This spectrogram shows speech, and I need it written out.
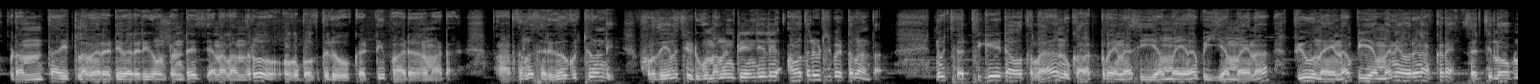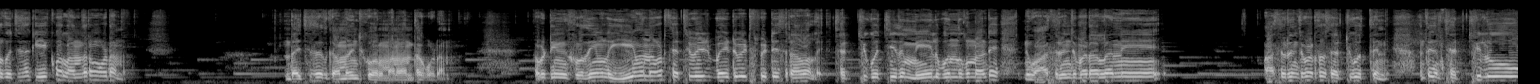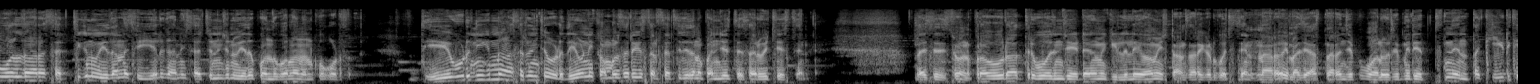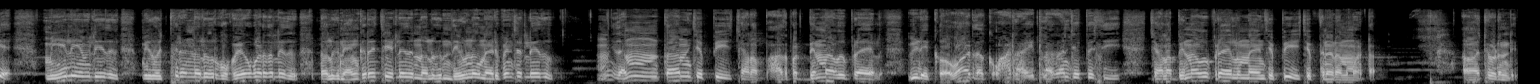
అప్పుడంతా ఇట్లా వెరైటీ వెరైటీగా ఉంటుంటే జనాలందరూ ఒక భక్తులు కట్టి పాడారనమాట ప్రార్థనలో సరిగా కూర్చోండి. హృదయాలు చెడుగుండాలంటే ఏం చేయాలి? అవతల విడిచిపెట్టాలంట. నువ్వు చర్చి గేట్ అవతల నువ్వు కలెక్టర్ అయినా సీఎం అయినా పిఎం అయినా ప్యూన్ అయినా పిఎం అయినా ఎవరైనా అక్కడే. చర్చి లోపలికి వచ్చేసాక ఈక్వల్ అందరం కూడా దయచేసి అది గమనించుకోవాలి మనం అంతా కూడా కాబట్టి నీ హృదయంలో ఏమున్నా కూడా చర్చి బయట విడిచిపెట్టేసి రావాలి. చర్చికి వచ్చి ఏదో మేలు పొందుకున్నా అంటే నువ్వు ఆశ్రయించబడాలని ఆశీర్వించబడతావు చర్చికి వస్తాను అంతేకాని చర్చిలు వాళ్ళ ద్వారా చర్చికి నువ్వు ఏదన్నా చెయ్యాలి కానీ చర్చి నుంచి నువ్వు ఏదో పొందుకోవాలని అనుకోకూడదు. దేవుడు నీకు నువ్వు ఆశ్రయించేవాడు దేవుడిని కంపల్సరీగా ఇస్తాడు. చర్చలు ఏదైనా పని చేస్తే సర్వీస్ చేస్తే దయచేసి చూడండి. ప్రభు రాత్రి భోజనం చేయడానికి మీకు ఇల్లు లేవా? మీ ఇష్టానుసారం ఇక్కడికి వచ్చి తింటున్నారు. ఇలా చేస్తున్నారని చెప్పి వాళ్ళు మీరు ఎత్తుంది ఎంత కీడికే మేలు ఏమి లేదు. మీరు వచ్చి రెండు నలుగురికి ఉపయోగపడతలేదు. నలుగురిని ఎంకరేజ్ చేయట్లేదు. నలుగురిని దేవుళ్ళకి నడిపించట్లేదు. ఇదంతా అని చెప్పి చాలా బాధపడి భిన్న అభిప్రాయాలు వీడు ఎక్కువ వాడు తక్కువ వాడు ఇట్లాగా అని చెప్పేసి చాలా భిన్న అభిప్రాయాలు ఉన్నాయని చెప్పి చెప్తున్నాడు అనమాట చూడండి.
